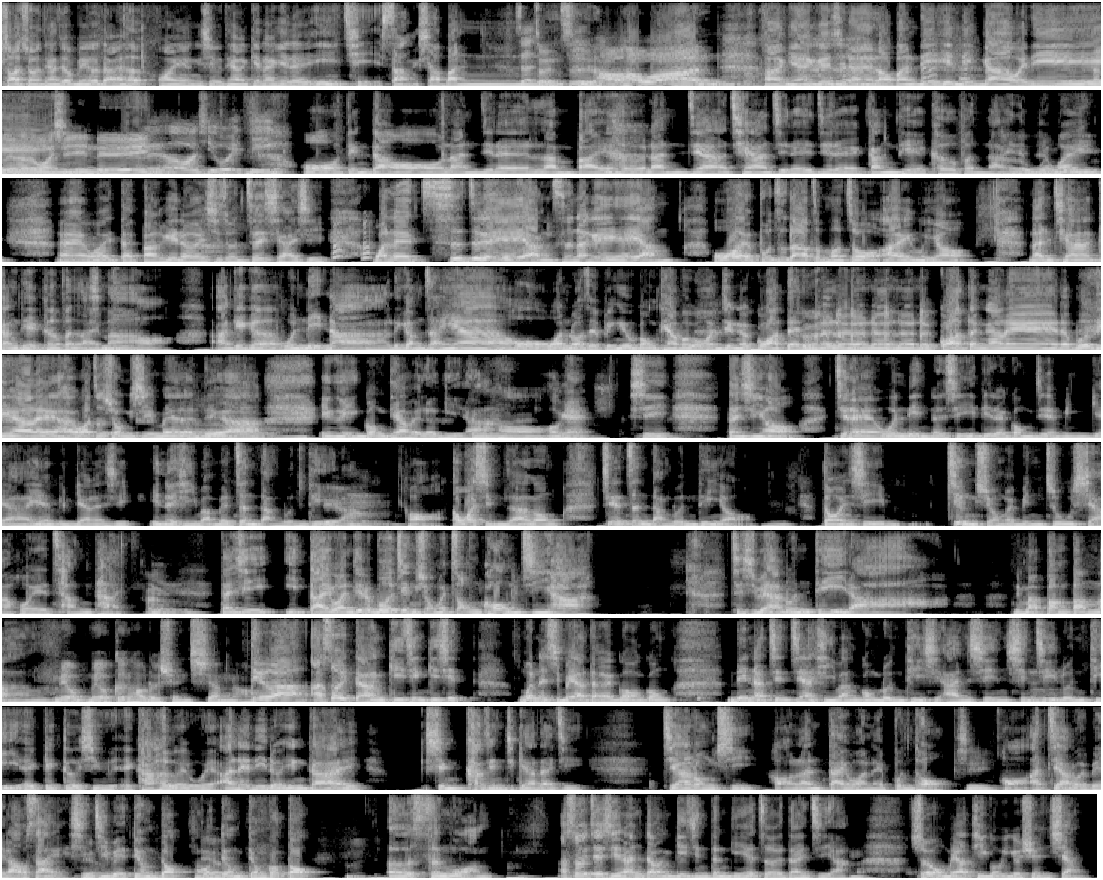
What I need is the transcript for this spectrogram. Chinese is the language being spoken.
线上听众朋友大家好，欢迎收听今天的一起上下班，政治好好玩。啊，今天是咱的老班底印宁跟伟霆。大家好，我是印宁。大家好，我是伟霆。哦，顶到哦，咱这个蓝白合，咱这请一个这个钢铁科粉来，对不对？我哎，我台北去的时阵，这实是，我咧吃这个也痒，吃那个也痒，我也不知道怎么做啊，因为哦，咱请钢铁科粉来嘛，哈，啊，这个。文林啊，你敢知影？吼，阮偌济朋友讲听无五分钟就挂电，咧咧咧咧咧挂断啊咧，就无听咧，害我足伤心诶人对啊，因为因讲听袂落去啦，吼，OK，是，但是吼，即个文林就是一直咧讲一个物件，迄个物件就是因为希望要政党轮替啦，吼，啊，我是毋知影讲，即个政党轮替哦，当然是。正常诶民主社会常态，嗯，但是伊台湾即个无正常诶状况之下，这是要轮替啦，你嘛帮帮忙，没有没有更好的选项了。对啊，啊，所以台湾基情其实，阮也是要大家讲讲，你若真正希望讲轮替是安心，甚至轮替诶结果是会较好诶话，安尼、嗯、你就应该先确认一件代志。食拢是吼，咱台湾的本土是。吼，啊食落袂落屎，甚至袂中毒吼，中中国毒而身亡。啊，所以这是咱台湾基进登记要做的代志啊，所以我们要提供一个选项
